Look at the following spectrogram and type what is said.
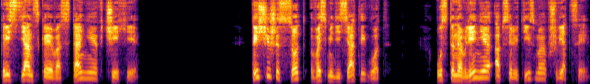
Крестьянское восстание в Чехии. 1680 год. Установление абсолютизма в Швеции.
